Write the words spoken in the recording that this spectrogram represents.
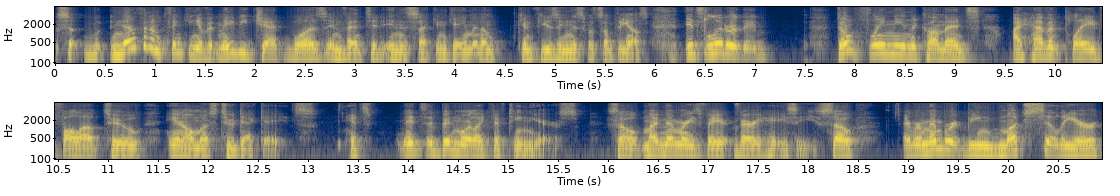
so now that I'm thinking of it, maybe Jet was invented in the second game, and I'm confusing this with something else. It's literally... Don't flame me in the comments. I haven't played Fallout 2 in almost two decades. It's it's been more like 15 years. So my memory's very, very hazy. So I remember it being much sillier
